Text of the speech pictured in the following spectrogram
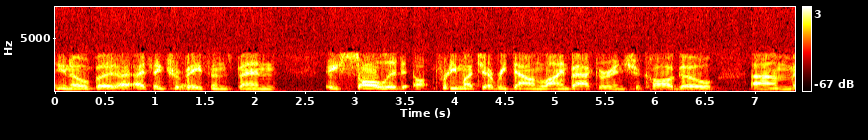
You know, but I, I think Trevathan's been a solid, uh, pretty much every down linebacker in Chicago. Um,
